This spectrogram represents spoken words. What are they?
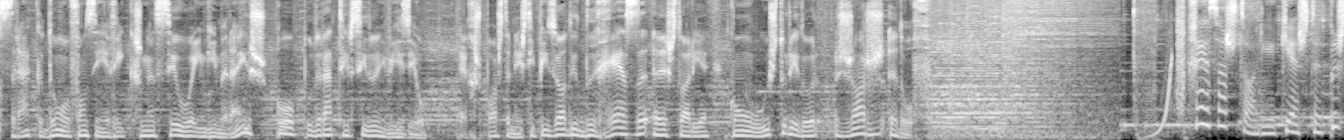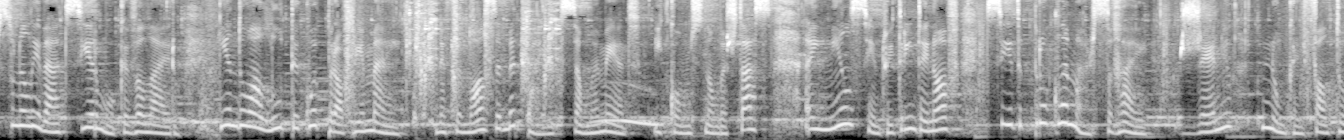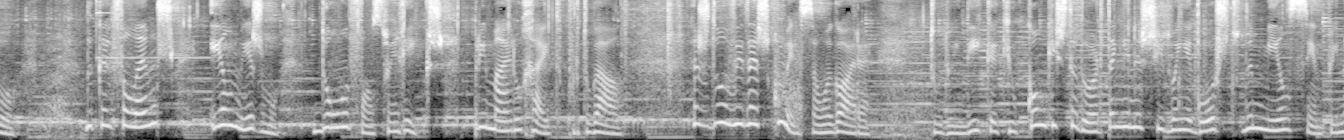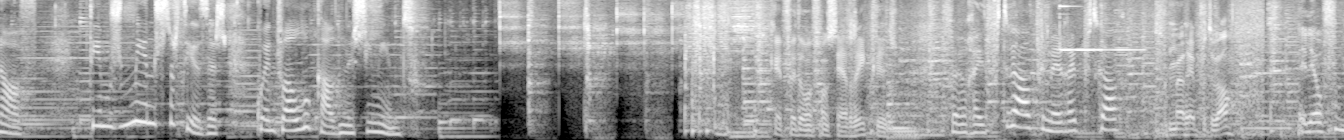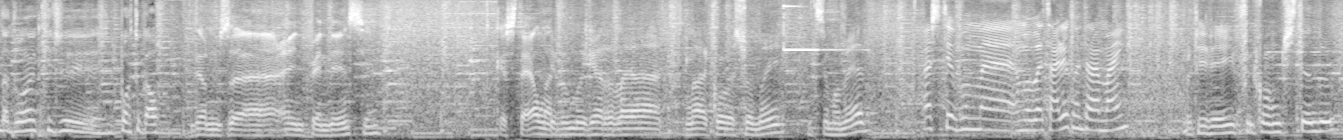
Será que Dom Afonso Henriques nasceu em Guimarães ou poderá ter sido em Viseu? A resposta neste episódio de Reza a História com o historiador Jorge Adolfo. Reza a história que esta personalidade se armou cavaleiro e andou à luta com a própria mãe, na famosa Batalha de São Mamed. E como se não bastasse, em 1139 decide proclamar-se rei. Gênio nunca lhe faltou. Quem falamos? Ele mesmo, Dom Afonso Henriques, primeiro rei de Portugal. As dúvidas começam agora. Tudo indica que o conquistador tenha nascido em agosto de 1109. Temos menos certezas quanto ao local de nascimento. Quem foi Dom Afonso Henriques? Foi o rei de Portugal, o primeiro rei de Portugal. Primeiro rei de Portugal? Ele é o fundador aqui de Portugal. Deu-nos a, a independência de Castela. Teve uma guerra lá, lá com a sua mãe, de São Mamed. Acho que teve uma, uma batalha contra a mãe. A partir daí fui conquistando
